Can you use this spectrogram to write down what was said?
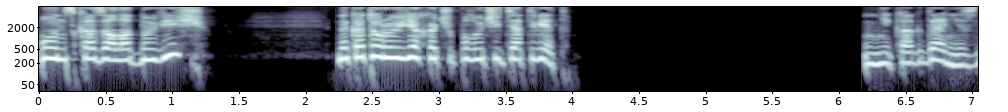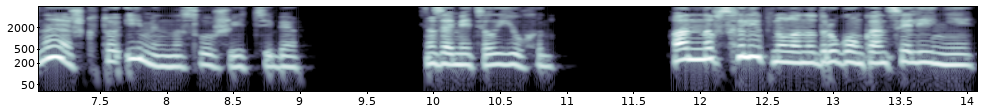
Он сказал одну вещь, на которую я хочу получить ответ. «Никогда не знаешь, кто именно слушает тебя», — заметил Юхан. Анна всхлипнула на другом конце линии.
